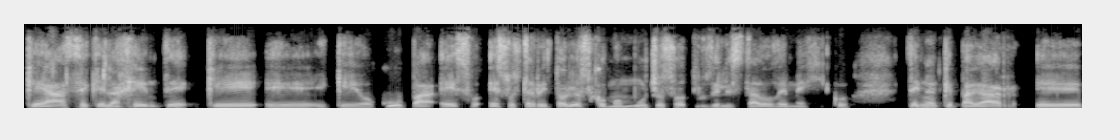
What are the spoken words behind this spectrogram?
que hace que la gente que, eh, que ocupa eso, esos territorios, como muchos otros del Estado de México, tengan que pagar eh,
